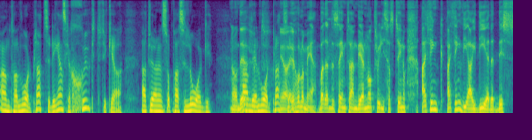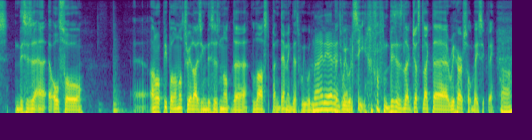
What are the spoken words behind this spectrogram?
antal vårdplatser. Det är ganska sjukt tycker jag. Att vi har en så pass låg No, andel vårdplatser. Ja, jag håller med. But at the same time they are not really sustainable. I think I think the idea that this this is also a lot of people are not realizing this is not the last pandemic that we will Nej, det är det that we will see. this is like just like the rehearsal basically. Ja.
